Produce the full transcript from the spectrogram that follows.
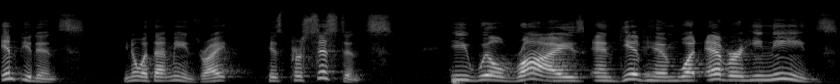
impudence, you know what that means, right? His persistence, he will rise and give him whatever he needs.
